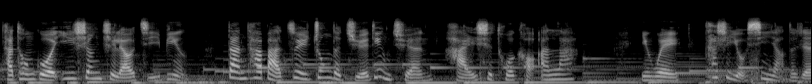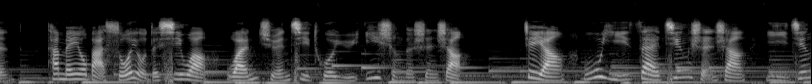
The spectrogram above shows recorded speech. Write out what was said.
他通过医生治疗疾病，但他把最终的决定权还是托靠安拉，因为他是有信仰的人，他没有把所有的希望完全寄托于医生的身上，这样无疑在精神上已经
